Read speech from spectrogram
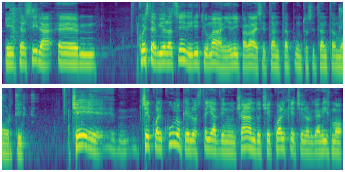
E Tarsila, ehm, questa violazione dei diritti umani, lei parlava di 70, appunto, 70 morti, c'è, c'è, qualcuno che lo stia denunciando? C'è, qualche, c'è l'organismo,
